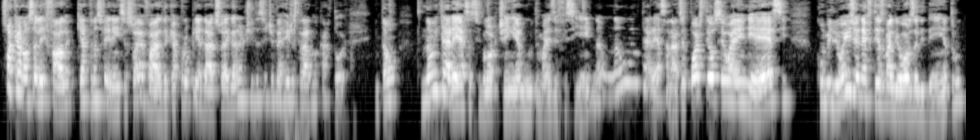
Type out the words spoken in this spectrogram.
Só que a nossa lei fala que a transferência só é válida, que a propriedade só é garantida se tiver registrado no cartório. Então, não interessa se blockchain é muito mais eficiente, não, não interessa nada. Você pode ter o seu ANS, com milhões de NFTs valiosos ali dentro,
